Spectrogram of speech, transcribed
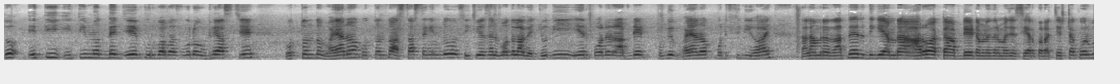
তো এটি ইতিমধ্যে যে পূর্বাভাসগুলো উঠে আসছে, অত্যন্ত ভয়ানক, অত্যন্ত আস্তে আস্তে কিন্তু সিচুয়েশান বদলাবে। যদি এর পরের আপডেট খুবই ভয়ানক পরিস্থিতি হয়, তাহলে আমরা রাতের দিকে আমরা আরও একটা আপডেট আপনাদের মাঝে শেয়ার করার চেষ্টা করব।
